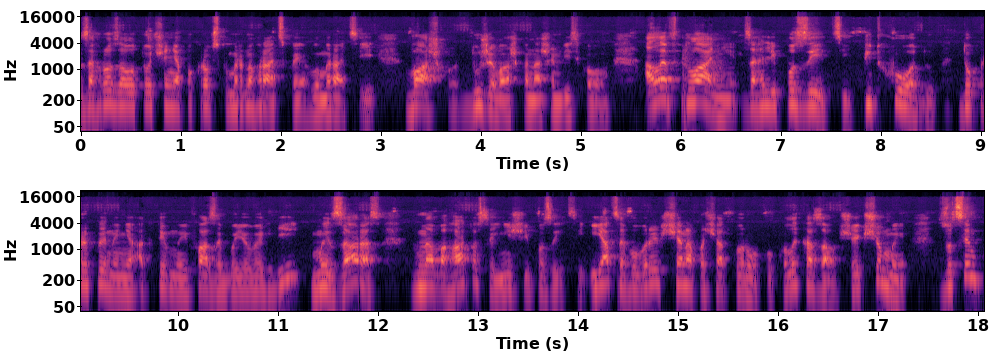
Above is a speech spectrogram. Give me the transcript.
загроза оточення Покровсько-Мирноградської агломерації. Важко, дуже важко нашим військовим. Але в плані взагалі позицій, підходу до припинення активної фази бойових дій, ми зараз в набагато сильнішій позиції. І я це говорив ще на початку року, коли казав, що якщо ми з оцим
